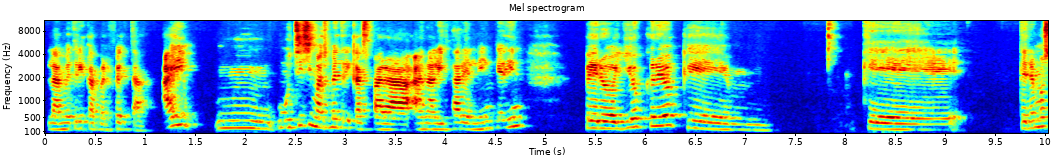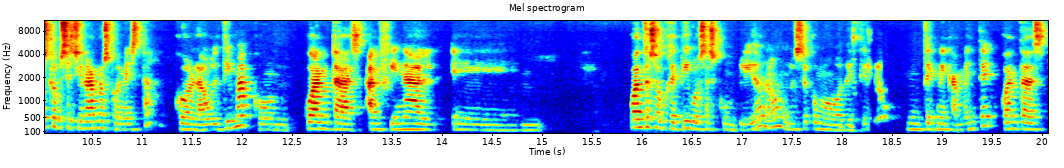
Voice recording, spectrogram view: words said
la métrica perfecta. Hay mm, muchísimas métricas para analizar en LinkedIn, pero yo creo que, que tenemos que obsesionarnos con esta, con la última, con cuántas al final... Eh, cuántos objetivos has cumplido, ¿no? No sé cómo decirlo técnicamente, cuántas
